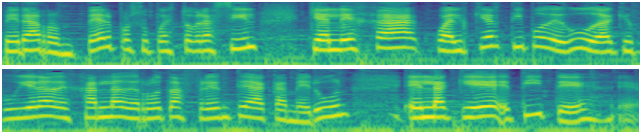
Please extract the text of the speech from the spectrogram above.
espera romper, por supuesto, Brasil, que aleja cualquier tipo de duda que pudiera dejar la derrota frente a Camerún, en la que Tite... Eh,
